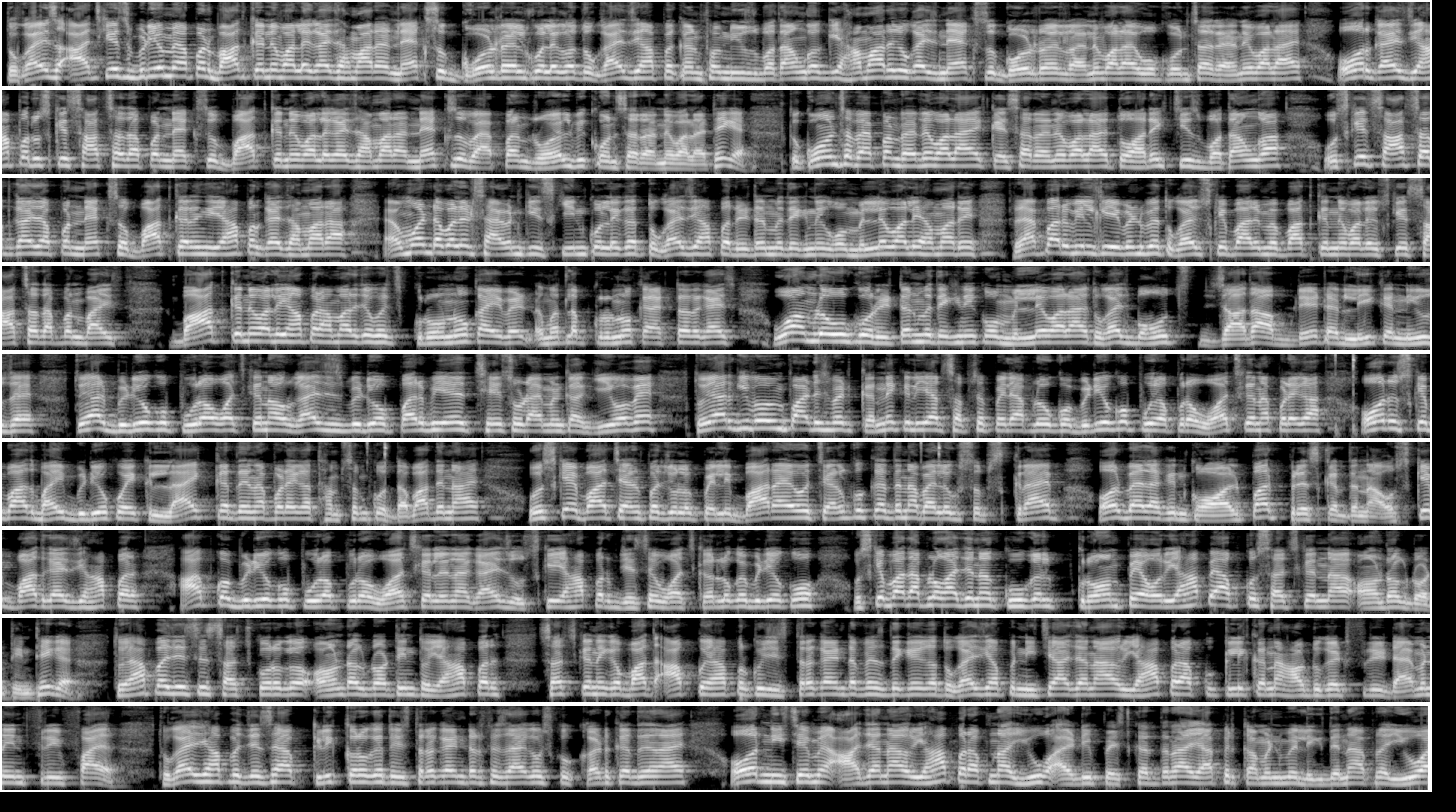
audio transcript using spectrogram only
तो गाइज़ आज के इस वीडियो में अपन बात करने वाले गाइज़ हमारा नेक्स्ट गोल्ड रेल को लेकर। तो गाइज़ यहाँ पे कंफर्म न्यूज़ बताऊँगा कि हमारा जो गाइज़ नेक्स्ट गोल्ड रेल रहने वाला है, वो कौन सा रहने वाला है। और गाइज़ यहाँ पर उसके साथ साथ अपन नेक्स्ट बात करने वाले गाइज़ हमारा नेक्स्ट वेपन रॉयल भी कौन सा रहने वाला है, ठीक है? तो कौन सा वेपन रहने वाला है, कैसा रहने वाला है तो हर एक चीज़ बताऊँगा। उसके साथ साथ गाइज़ अपन नेक्स्ट बात करेंगे। यहाँ पर गाइज़ हमारा एम वन की स्कीन को लेकर। तो गाइज़ यहाँ पर रिटर्न में देखने को मिलने वाले हमारे रैपर व्हील के इवेंट में तो गाइज़ उसके बारे में बात करने वाले उसके साथ साथ अपन बाइस बात करने वाले यहाँ पर हमारे जो क्रोनो का इवेंट मतलब क्रोनो कैरेक्टर गाइज़ वो हम लोगों को रिटर्न में देखने को मिलने वाला है। तो गाइज़ बहुत ज़्यादा update and leak and news है। तो यार वीडियो को पूरा वॉच करना और गाइज़ इस वीडियो पर भी है 600 डायमंड का गिव अवे तो यार गिव अवे में पार्टिसिपेट करने के लिए यार, सबसे पहले आप लोगों को वीडियो को पूरा पूरा वॉच करना पड़ेगा। और उसके बाद भाई वीडियो को एक लाइक कर देना पड़ेगा थम्सअप को दबा देना है। उसके बाद चैनल पर जो लोग पहली बार आए हो चैनल को कर देना भाई लोग सब्सक्राइब और बेल आइकन को ऑल पर प्रेस कर देना। उसके बाद गाइज़ यहाँ पर आपको वीडियो को पूरा पूरा वॉच कर लेना गाइज़ उसके यहाँ पर जैसे वॉच कर लोगे वीडियो को, उसके बाद आप लोग आ जाना गूगल क्रोम पे और यहाँ पे आपको सर्च करना है ऑनरॉक डॉट इन ठीक है? तो यहाँ पर जैसे सर्च करोगे ऑनरॉक डॉट इन तो यहाँ पर सर्च करने के बाद आपको यहाँ पर कुछ इस तरह का इंटरफेस दिखेगा। तो गाइज़ यहाँ पर नीचे आ जाना है और यहाँ पर आपको क्लिक करना how to get free diamond in Free Fire तो गाइज़ यहाँ पर जैसे आप क्लिक करोगे तो इस तरह का इंटरफेस आएगा, उसको कट कर देना है और नीचे में आ जाना है और यहाँ पर अपना यू पेस्ट कर देना है या फिर कमेंट में लिख देना है अपना यू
